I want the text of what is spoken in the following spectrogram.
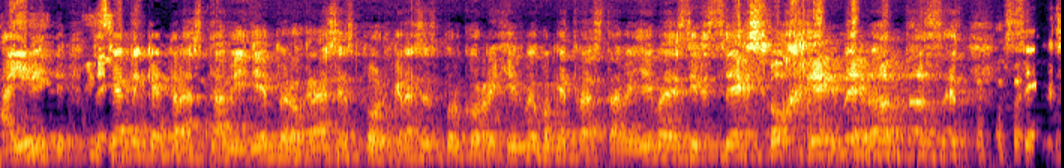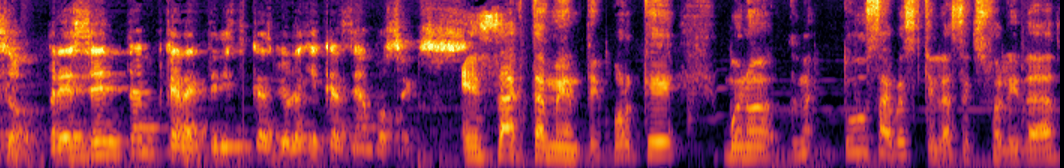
Ahí, fíjate que trastabillé, pero gracias por, gracias por corregirme, porque trastabillé iba a decir sexo, género, entonces, sexo. Presentan características biológicas de ambos sexos. Exactamente, porque, bueno, tú sabes que la sexualidad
